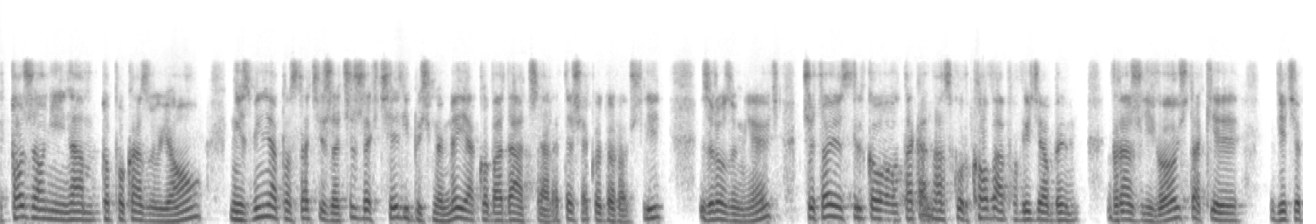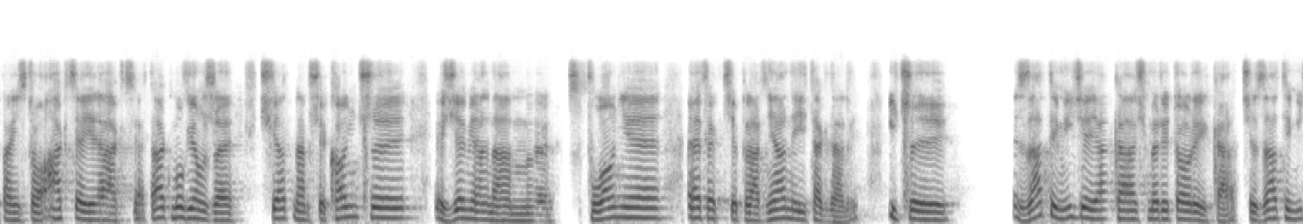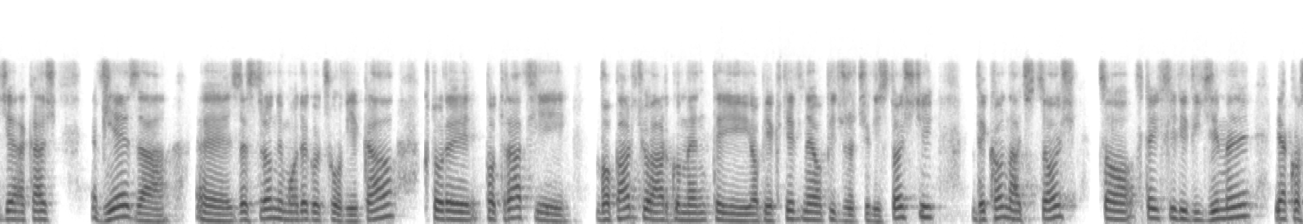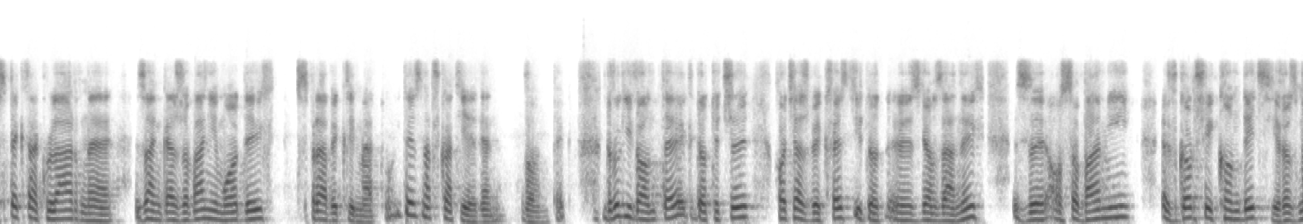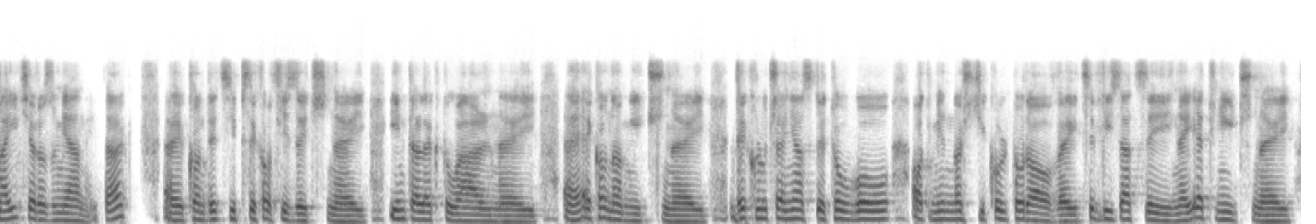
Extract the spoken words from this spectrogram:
to, że oni nam to pokazują, nie zmienia postaci rzeczy, że chcielibyśmy my jako badacze, ale też jako dorośli zrozumieć, czy to jest tylko taka naskórkowa, powiedziałbym, wrażliwość, takie, wiecie Państwo, akcja i reakcja, tak? Mówią, że świat nam się kończy, ziemia nam spłonie, efekt cieplarniany i tak dalej. I czy za tym idzie jakaś merytoryka, czy za tym idzie jakaś wiedza e, ze strony młodego człowieka, który potrafi w oparciu o argumenty i obiektywny opis rzeczywistości wykonać coś, co w tej chwili widzimy jako spektakularne zaangażowanie młodych sprawy klimatu. I to jest na przykład jeden wątek. Drugi wątek dotyczy chociażby kwestii do, e, związanych z osobami w gorszej kondycji, rozmaicie rozumianej, tak? E, kondycji psychofizycznej, intelektualnej, e, ekonomicznej, wykluczenia z tytułu odmienności kulturowej, cywilizacyjnej, etnicznej,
